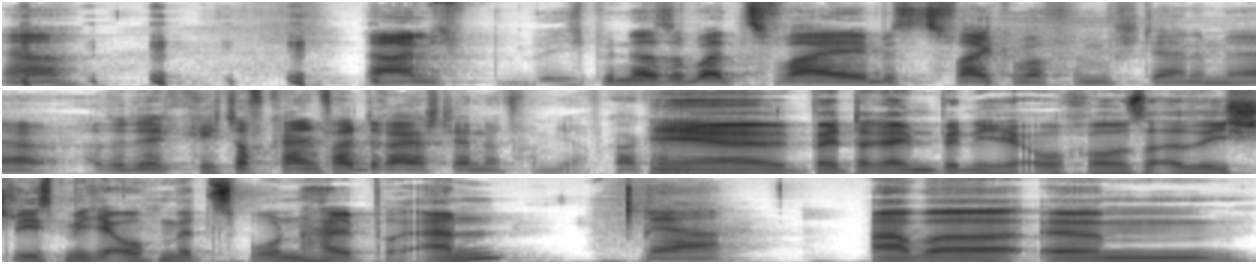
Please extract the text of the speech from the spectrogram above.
Ja. Nein, ich, ich bin da so bei 2 bis 2,5 Sterne mehr. Also der kriegt auf keinen Fall drei Sterne von mir. Ja, bei dreien bin ich auch raus. Also ich schließe mich auch mit zweieinhalb an. Fall. Ja. Aber ähm,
